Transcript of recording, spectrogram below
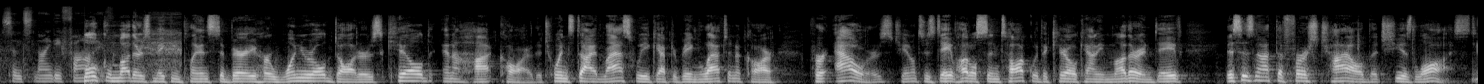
since 95. Local mothers making plans to bury her one year old daughters killed in a hot car. The twins died last week after being left in a car for hours. Channel 2's Dave Huddleston talked with the Carroll County mother. And Dave, this is not the first child that she has lost.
